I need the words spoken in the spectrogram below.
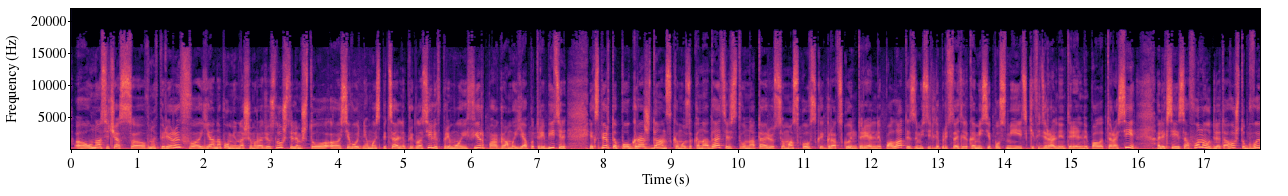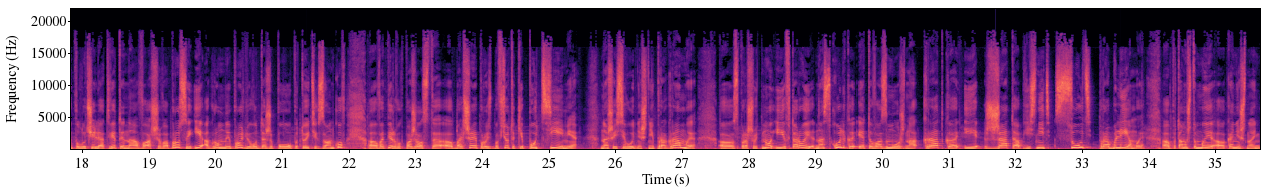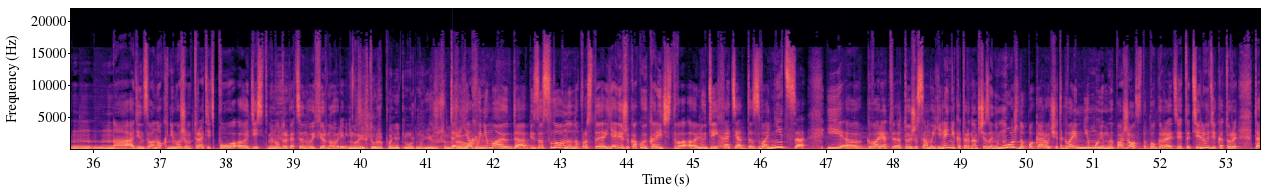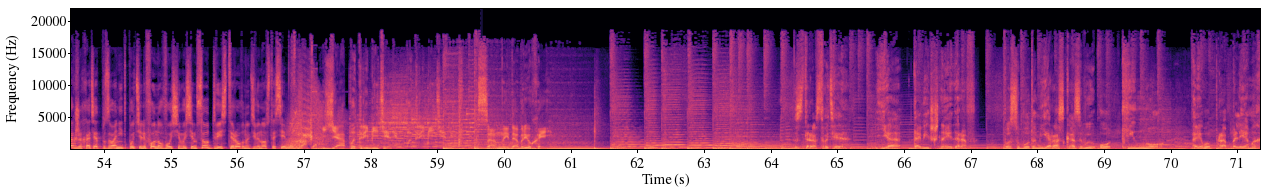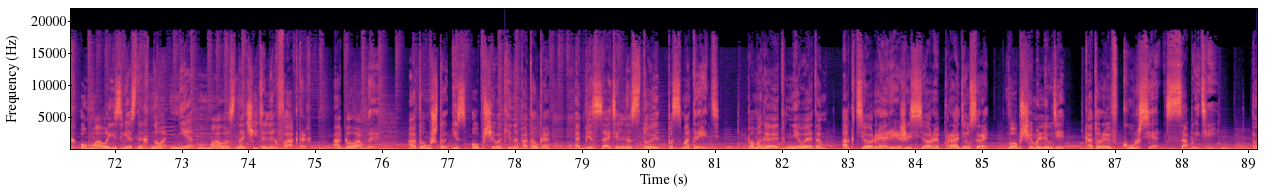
Э, у нас сейчас э, вновь перерыв. Я напомню нашим радиослушателям, что э, сегодня мы специально пригласили в прямой эфир программы «Я потребитель» эксперта по гражданскому законодательству нотариуса Московской городской нотариальной палаты, заместителя председателя комиссии по СМИ этике Федеральной нотариальной палаты России Алексея Сафонова для того, чтобы вы получили ответы на ваши вопросы и огромные просьбы, вот даже по опыту этих звонков. Во-первых, пожалуйста, большая просьба все-таки по теме нашей сегодняшней программы спрашивать. Ну и второй, насколько это возможно кратко и сжато объяснить суть проблемы. А, потому что мы, а, конечно, на один звонок не можем тратить по 10 э, минут драгоценного эфирного времени. Но их тоже понять можно. Их да, я понимаю, да, безусловно, но просто я вижу, какое количество э, людей хотят дозвониться и э, говорят той же самой Елене, которая нам сейчас звонит, можно покороче. Это говорим не мы, мы, пожалуйста, бога ради. Это те люди, которые также хотят позвонить по телефону 8 800 200 ровно 97 Я потребитель. потребитель с Анной Добрюхой. Здравствуйте. Я Давид Шнейдеров. По субботам я рассказываю о кино, о его проблемах, о малоизвестных, но не малозначительных фактах. А главное — о том, что из общего кинопотока обязательно стоит посмотреть. Помогают мне в этом актеры, режиссеры, продюсеры, в общем, люди, которые в курсе событий.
